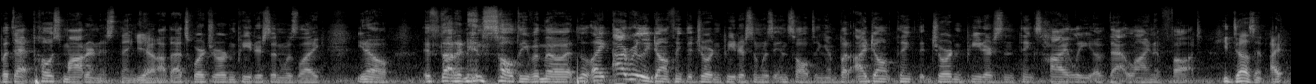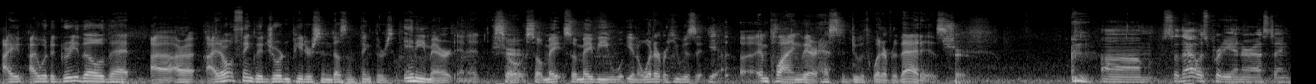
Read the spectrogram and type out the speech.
But that postmodernist thing Yeah. out. That's where Jordan Peterson was like, you know, it's not an insult, even though it, like I really don't think that Jordan Peterson was insulting him, but I don't think that Jordan Peterson thinks highly of that line of thought. He doesn't. I, I, I would agree though that uh, I don't think that Jordan Peterson doesn't think there's any merit in it. Sure. So so may, so maybe you know whatever he was Yeah. uh, implying there has to do with whatever that is. Sure. um, so that was pretty interesting.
